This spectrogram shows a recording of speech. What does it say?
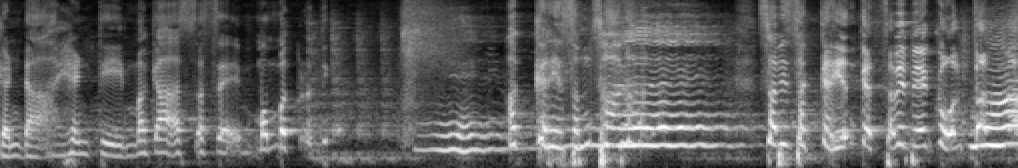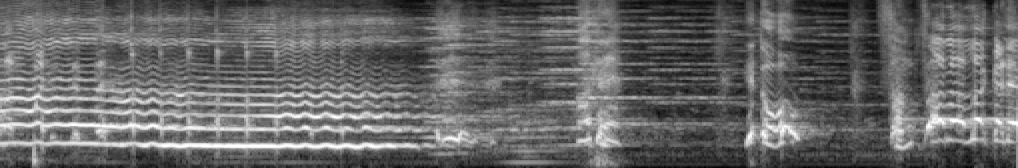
ಗಂಡ, ಹೆಂಡತಿ, ಮಗ, ಸೊಸೆ ಮೊಮ್ಮಕ್ಕಳೊಂದಿಗೆ ಅಕ್ಕರೆ ಸಂಸಾರ. ಸವಿ ಸಕ್ಕರೆಯಂತೆ ಸವಿಬೇಕು ಅಂತ. ಆದರೆ ಇದು ಸಂಸಾರ ಅಲ್ಲ ಕಡೆ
